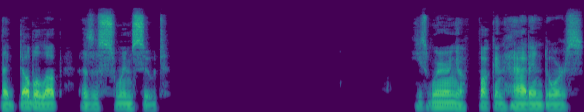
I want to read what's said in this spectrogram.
that double up as a swimsuit. He's wearing a fucking hat indoors.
